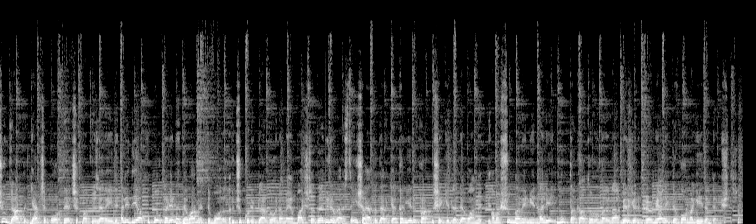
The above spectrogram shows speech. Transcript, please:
Çünkü artık gerçek ortaya çıkmak üzereydi. Ali Dia futbol kariyerine devam etti bu arada. Küçük kulüplerde oynamaya başladı. Üniversite, iş hayatı derken kariyeri farklı şekilde devam etti. Ama şundan eminim. Ali mutlaka torunlarına bir gün Premier Lig'de forma giydim demiştir.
